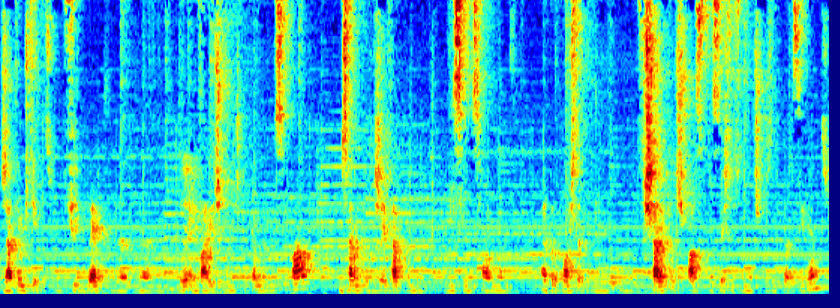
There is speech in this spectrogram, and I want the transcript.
Já temos tido feedback de, de, de, em várias reuniões da Câmara Municipal. Começaram por rejeitar, como disse inicialmente, a proposta de fechar aquele espaço para ser estacionamento exclusivo para residentes.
